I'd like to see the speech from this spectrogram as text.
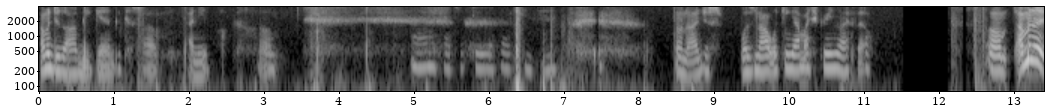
I'm gonna do the obby again because um I need luck. Um, I don't know if I should do it if I can. oh no, I just was not looking at my screen and I fell. Um, I'm gonna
